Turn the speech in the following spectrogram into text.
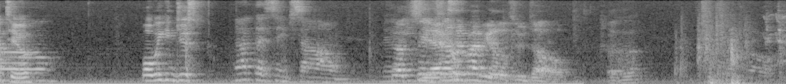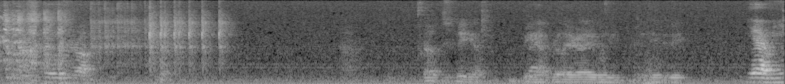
Not to. Well, we can just. Not that same sound. Maybe- Not the same Yeah, 'cause sound? it might be a little too dull. Uh-huh. Oh, it was rough. Oh, just being up, being up really early when you need to be. Yeah, we need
